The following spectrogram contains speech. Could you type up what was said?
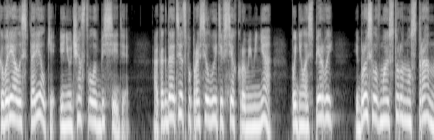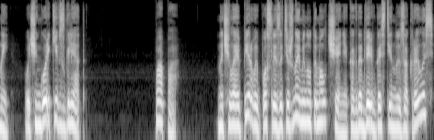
ковырялась в тарелке и не участвовала в беседе. А когда отец попросил выйти всех, кроме меня, поднялась первой и бросила в мою сторону странный, очень горький взгляд. «Папа», Начала я первой после затяжной минуты молчания, когда дверь в гостиную закрылась,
